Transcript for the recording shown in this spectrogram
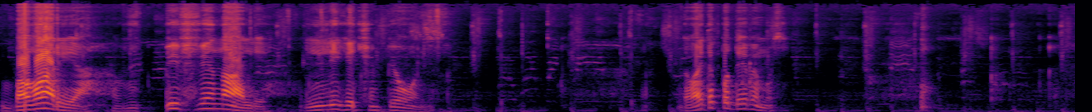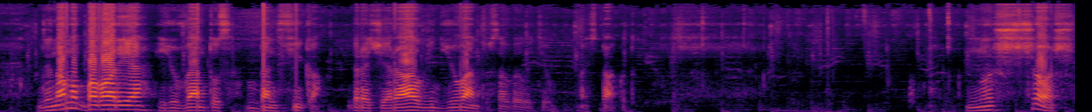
Баварія в півфіналі Ліги Чемпіонів. Давайте подивимось. Динамо Баварія, Ювентус, Бенфіка. До речі, Реал від Ювентуса вилетів. Ось так от. Ну що ж,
